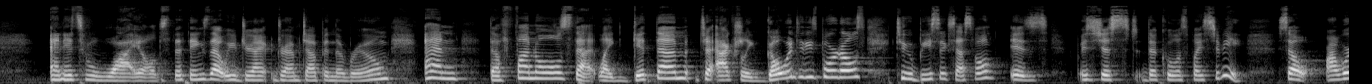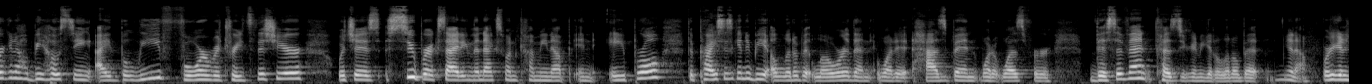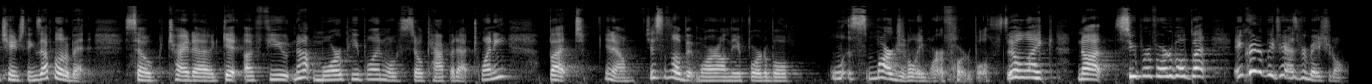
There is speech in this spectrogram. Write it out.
and it's wild the things that we dreamt up in the room and the funnels that like get them to actually go into these portals to be successful is is just the coolest place to be. So, uh, we're going to be hosting, I believe, four retreats this year, which is super exciting. The next one coming up in April. The price is going to be a little bit lower than what it has been, what it was for this event, because you're going to get a little bit, you know, we're going to change things up a little bit. So, try to get a few, not more people in, we'll still cap it at 20, but, you know, just a little bit more on the affordable marginally more affordable. Still like not super affordable, but incredibly transformational.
